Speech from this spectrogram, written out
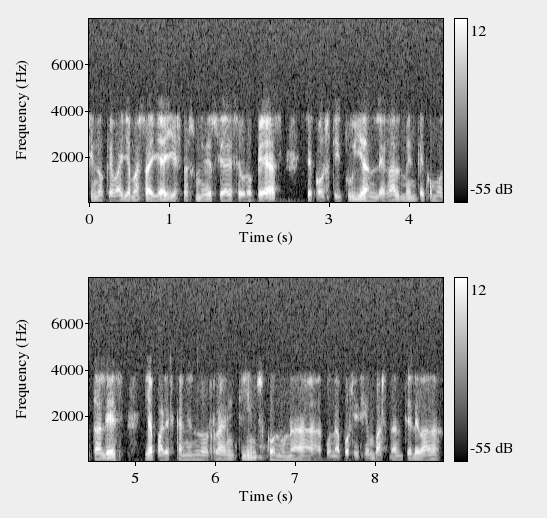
sino que vaya más allá y estas universidades europeas se constituyan legalmente como tales y aparezcan en los rankings con una, una posición bastante elevada.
